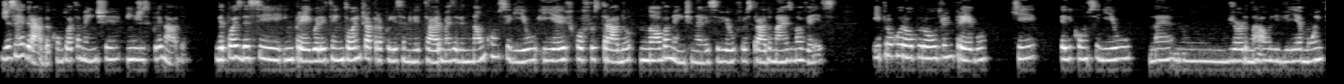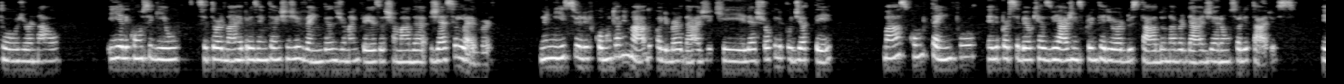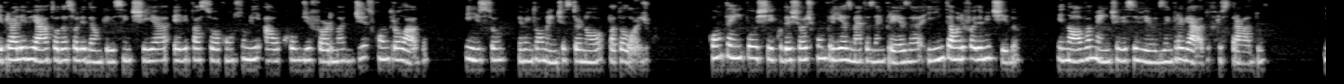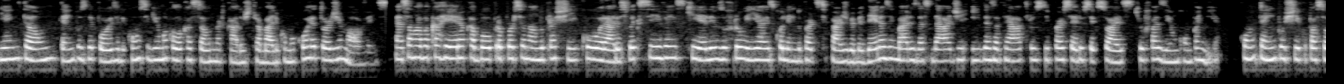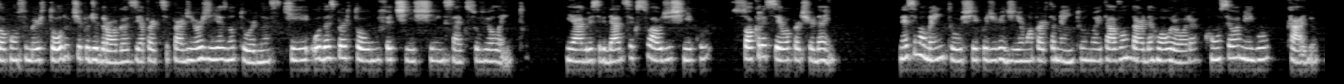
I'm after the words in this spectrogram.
desregrada, completamente indisciplinada. Depois desse emprego, ele tentou entrar para a polícia militar, mas ele não conseguiu e ele ficou frustrado novamente, né? Ele se viu frustrado mais uma vez e procurou por outro emprego que ele conseguiu, né, num jornal, ele via muito jornal, e ele conseguiu se tornar representante de vendas de uma empresa chamada Jesse Lever. No início, ele ficou muito animado com a liberdade que ele achou que ele podia ter, mas com o tempo ele percebeu que as viagens para o interior do estado, na verdade, eram solitárias. E para aliviar toda a solidão que ele sentia, ele passou a consumir álcool de forma descontrolada. E isso, eventualmente, se tornou patológico. Com o tempo, o Chico deixou de cumprir as metas da empresa e então ele foi demitido. E novamente ele se viu desempregado, frustrado, e então, tempos depois, ele conseguiu uma colocação no mercado de trabalho como corretor de imóveis. Essa nova carreira acabou proporcionando para Chico horários flexíveis que ele usufruía escolhendo participar de bebedeiras em bares da cidade, idas a teatros e parceiros sexuais que o faziam companhia. Com o tempo, Chico passou a consumir todo tipo de drogas e a participar de orgias noturnas, que o despertou um fetiche em sexo violento. e a agressividade sexual de Chico só cresceu a partir daí. Nesse momento, o Chico dividia um apartamento no oitavo andar da Rua Aurora com seu amigo Caio.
